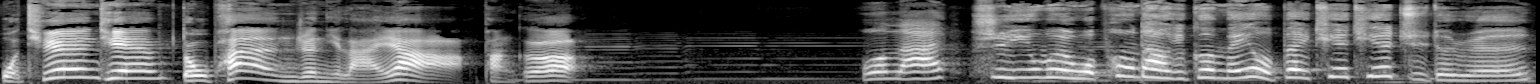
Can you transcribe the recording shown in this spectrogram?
我天天都盼着你来呀，胖哥。我来是因为我碰到一个没有被贴贴纸的人。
